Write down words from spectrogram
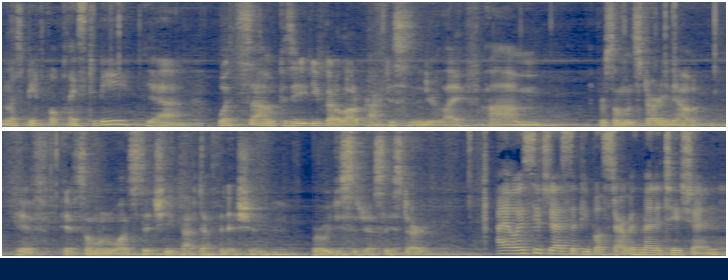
the most beautiful place to be. Yeah. What's um because you, have got a lot of practices in your life. Um, for someone starting out, if if someone wants to achieve that definition, mm-hmm. where would you suggest they start? I always suggest that people start with meditation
